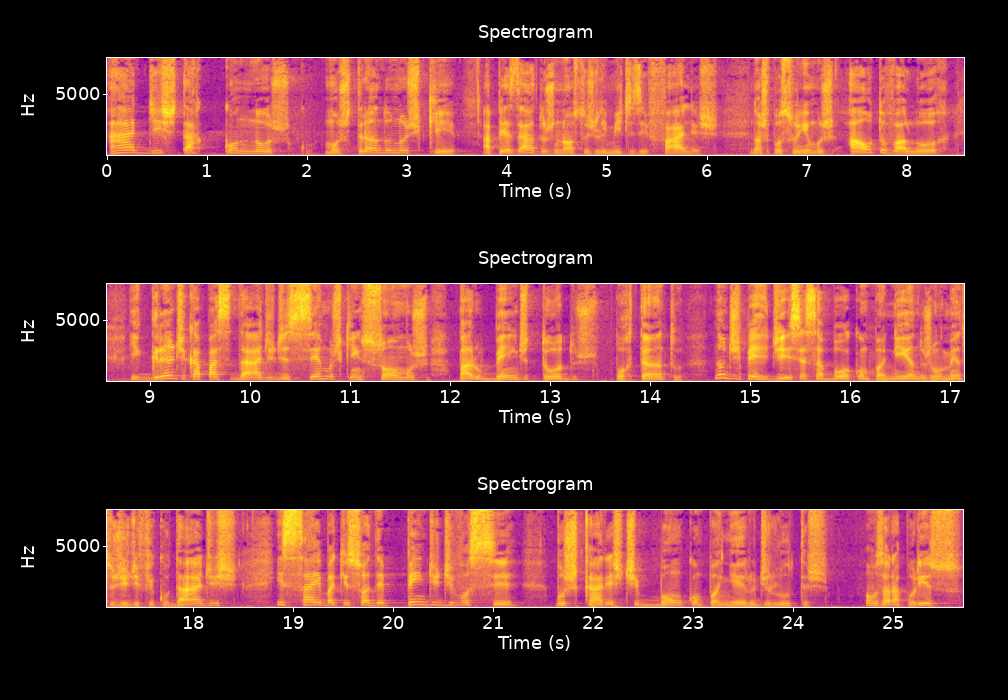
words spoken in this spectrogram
há de estar conosco, mostrando-nos que, apesar dos nossos limites e falhas, nós possuímos alto valor e grande capacidade de sermos quem somos para o bem de todos. Portanto, não desperdice essa boa companhia nos momentos de dificuldades e saiba que só depende de você buscar este bom companheiro de lutas. Vamos orar por isso?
